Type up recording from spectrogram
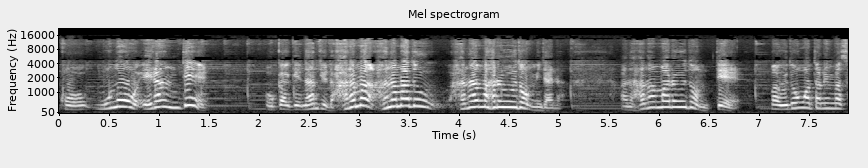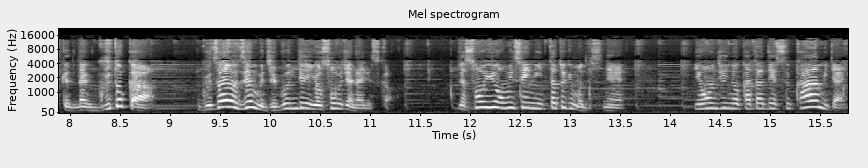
こう、ものを選んで、おかげ、なんて言うんだ、花ま、花丸、花丸うどんみたいな。あの、花丸うどんって、まあ、うどんは頼みますけど、なんか具とか、具材は全部自分で装うじゃないですか。でそういうお店に行った時もですね、日本人の方ですかみたいな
